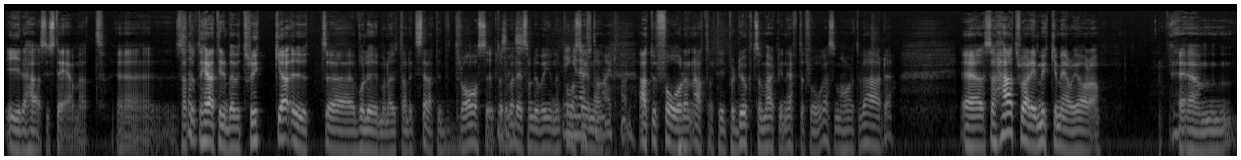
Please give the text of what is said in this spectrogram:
i det här systemet. Ehm, så, att du inte hela tiden behöver trycka ut eh, volymerna utan istället att det dras ut. Och det var det som du var inne på Ingen senare. Att du får en attraktiv produkt som verkligen efterfrågas, som har ett värde. Ehm, så här tror jag det är mycket mer att göra. Um,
